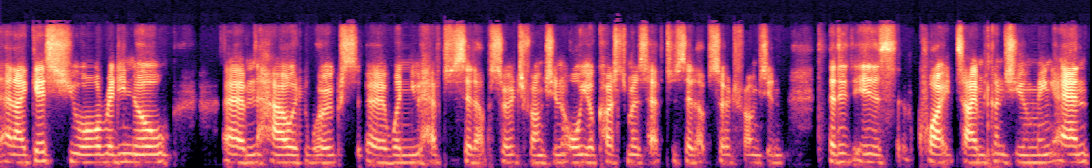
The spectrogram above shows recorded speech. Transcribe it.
and I guess you already know um, how it works uh, when you have to set up search function or your customers have to set up search function, that it is quite time consuming and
